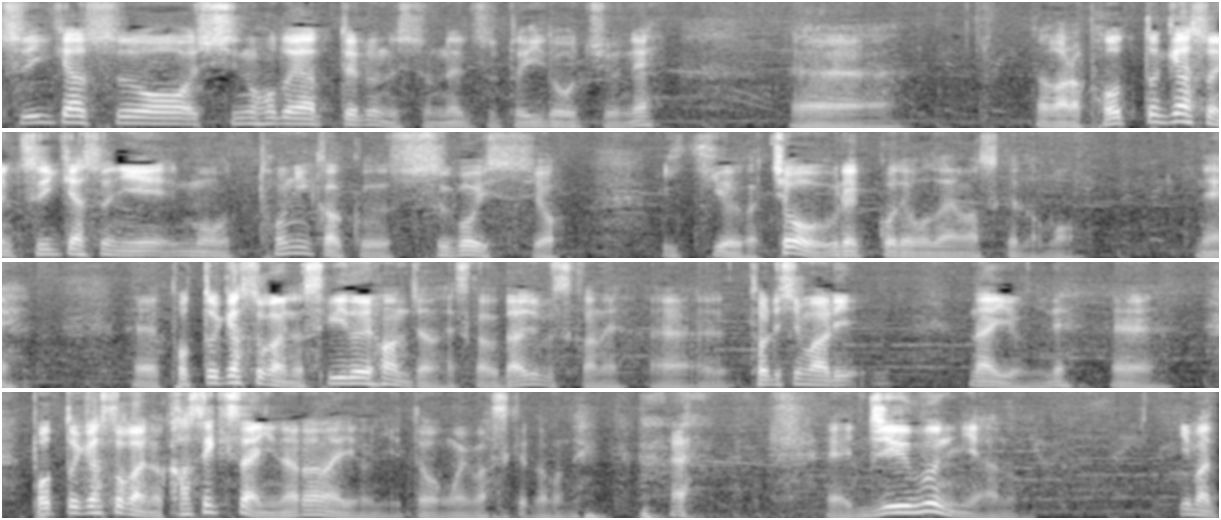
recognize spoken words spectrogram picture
ツイキャスを死ぬほどやってるんですよね、ずっと移動中ね。えーだから、ポッドキャストにツイキャスに、もう、とにかくすごいっすよ。勢いが超売れっ子でございますけども。ね。えーポッドキャスト界のスピード違反じゃないですか。大丈夫ですかね。えー取り締まりないようにね。えーポッドキャスト界の化石祭にならないようにと思いますけどもね。え十分にあの、今、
